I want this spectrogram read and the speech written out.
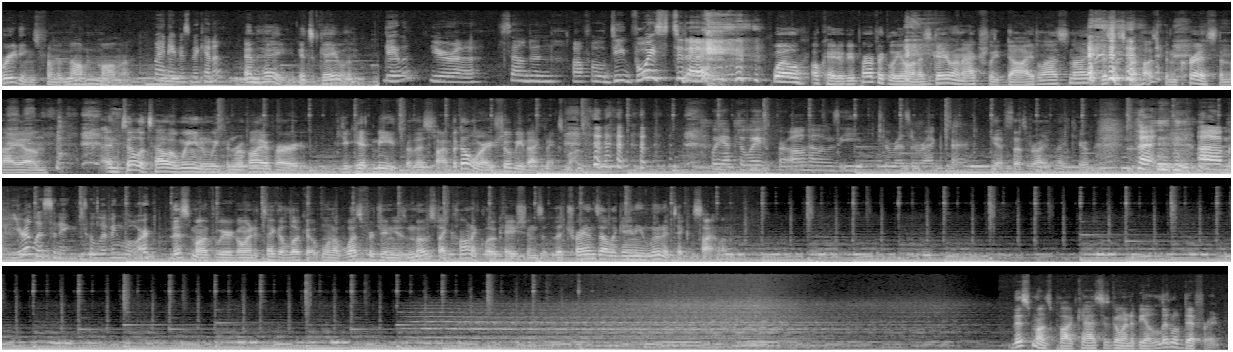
Greetings from the Mountain Mama. My name is McKenna. And hey, it's Galen. Galen, you're uh, sounding awful deep voice today. Well, okay, to be perfectly honest, Galen actually died last night. This is her husband, Chris, and I, um, until it's Halloween and we can revive her, you get me for this time. But don't worry, she'll be back next month. we have to wait for All Hallows Eve to resurrect her. Yes, that's right, thank you. But um, you're listening to Living Lore. This month we are going to take a look at one of West Virginia's most iconic locations, the Trans Allegheny Lunatic Asylum. This month's podcast is going to be a little different.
